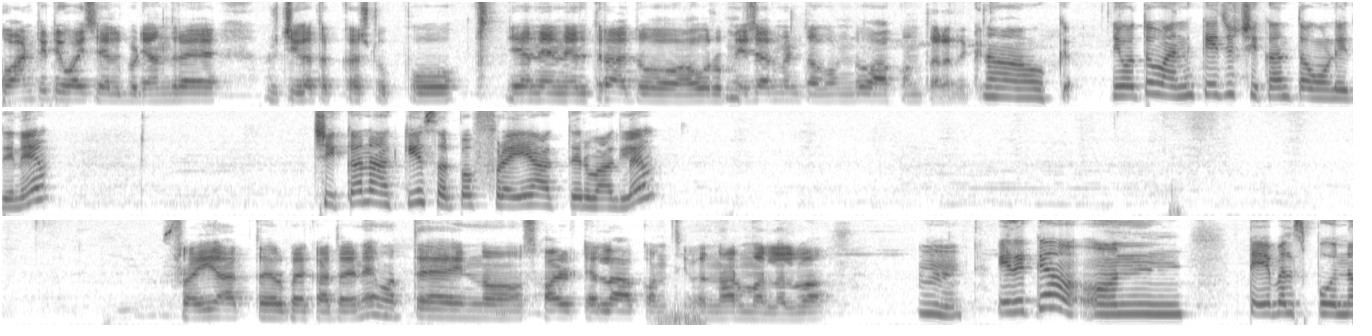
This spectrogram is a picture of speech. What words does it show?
ಕ್ವಾಂಟಿಟಿ ವೈಸ್ ಹೇಳ್ಬಿಡಿ ಅಂದರೆ ರುಚಿಗೆ ತಕ್ಕಷ್ಟು ಉಪ್ಪು ಏನೇನು ಹೇಳ್ತೀರಾ ಅದು ಅವರು ಮೆಜರ್ಮೆಂಟ್ ತಗೊಂಡು ಹಾಕೊಂತಾರೆ ಅದಕ್ಕೆ. ಹಾಂ ಓಕೆ ಇವತ್ತು ಒನ್ ಕೆ ಜಿ ಚಿಕನ್ ತಗೊಂಡಿದ್ದೀನಿ. ಚಿಕನ್ ಹಾಕಿ ಸ್ವಲ್ಪ ಫ್ರೈ ಆಗ್ತಿರುವಾಗಲೇ ಫ್ರೈ ಆಗ್ತಾ ಇರಬೇಕಾದ್ರೆ ಮತ್ತೆ ಇನ್ನು ಸಾಲ್ಟ್ ಎಲ್ಲ ಹಾಕೊಂತೀವಿ ನಾರ್ಮಲ್ ಅಲ್ವಾ? ಹ್ಞೂ ಇದಕ್ಕೆ ಒಂದು ಟೇಬಲ್ ಸ್ಪೂನ್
